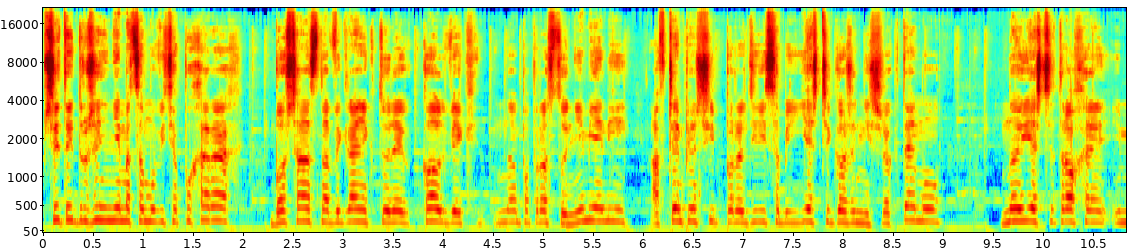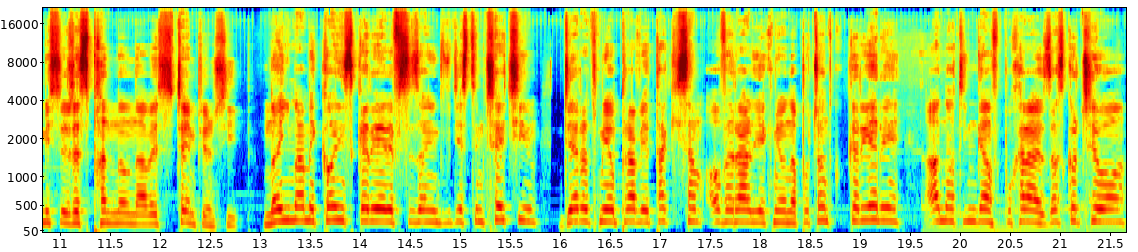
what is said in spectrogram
Przy tej drużynie nie ma co mówić o pucharach, bo szans na wygranie któregokolwiek no po prostu nie mieli, a w Championship poradzili sobie jeszcze gorzej niż rok temu. No i jeszcze trochę i myślę, że spadną nawet z Championship. No i mamy koniec kariery w sezonie 23. Gerard miał prawie taki sam overall jak miał na początku kariery, a Nottingham w pucharach zaskoczyło.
